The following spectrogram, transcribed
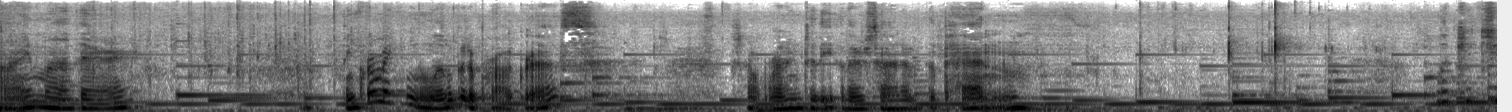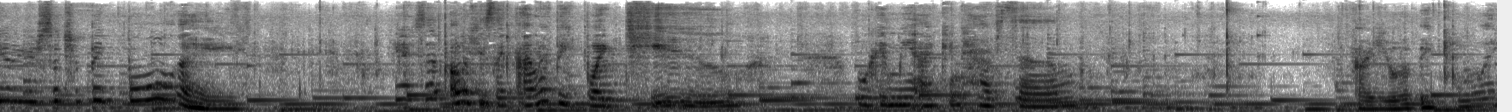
Hi, Mother. I think we're making a little bit of progress. Just not running to the other side of the pen. Look at you, you're such a big boy. You're so, oh, he's like, I'm a big boy too. Look at me, I can have some. Are you a big boy?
